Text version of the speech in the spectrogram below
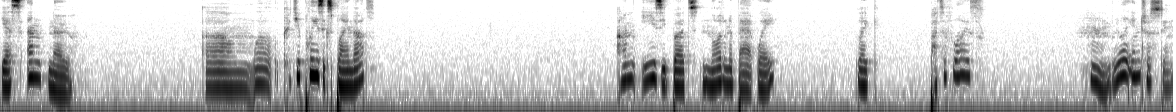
Yes and no. Um, well, could you please explain that? Uneasy, but not in a bad way. Like butterflies? Hmm, really interesting.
